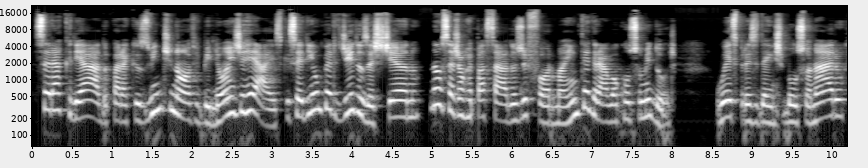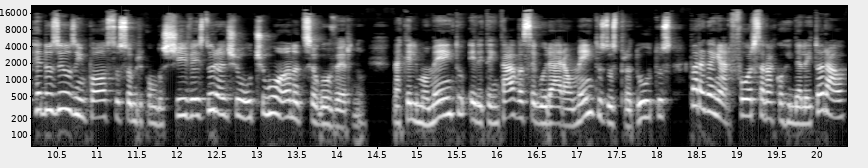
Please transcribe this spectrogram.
será criado para que os 29 bilhões de reais que seriam perdidos este ano não sejam repassados de forma integral ao consumidor. O ex-presidente Bolsonaro reduziu os impostos sobre combustíveis durante o último ano de seu governo. Naquele momento, ele tentava assegurar aumentos dos produtos para ganhar força na corrida eleitoral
